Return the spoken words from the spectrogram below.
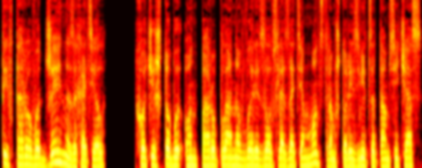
Ты второго Джейна захотел? Хочешь, чтобы он пару планов вырезал вслед за тем монстром, что резвится там сейчас?»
